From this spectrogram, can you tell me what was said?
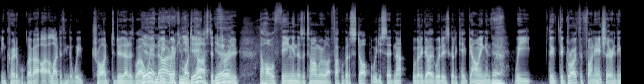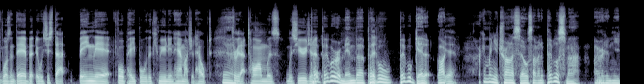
incredible. Like I, I like to think that we tried to do that as well. Yeah, we, no, we, I we reckon you did. podcasted Yeah. through the whole thing, and there was a time where we were like, "Fuck, we've got to stop," but we just said, "No, nah, we've got to go. We've just got to keep going." And Yeah. we the the growth of financially or anything wasn't there, but it was just that being there for people, the community, and how much it helped Yeah. through that time was was huge. And Pe- it, people remember. People people get it. Like Yeah. I reckon when you're trying to sell something, people are smart. I mm. reckon you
